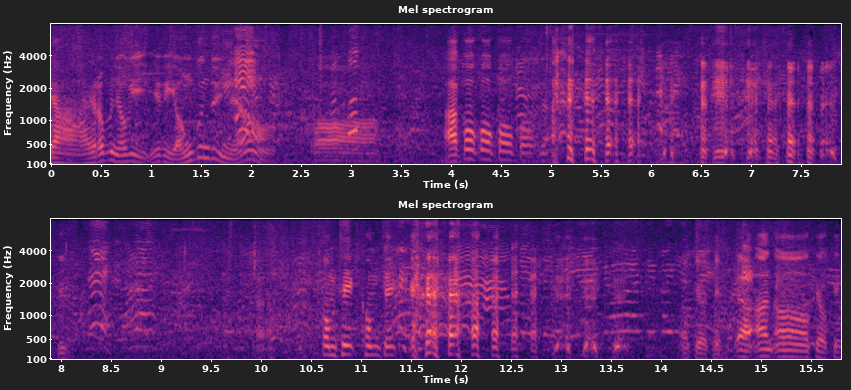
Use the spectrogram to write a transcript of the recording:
야 여러분 여기 여기 연근도 있네요. 와아 꺼꺼꺼꺼. Ê, 컴택 컴택 오케이 오케이. 야어 오케이 오케이.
